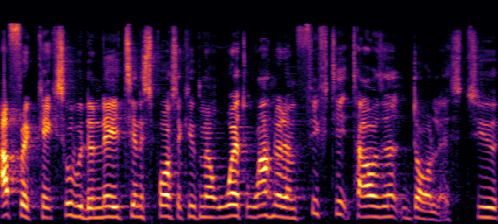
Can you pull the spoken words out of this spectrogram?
Afrikicks will be donating sports equipment worth $150,000 to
